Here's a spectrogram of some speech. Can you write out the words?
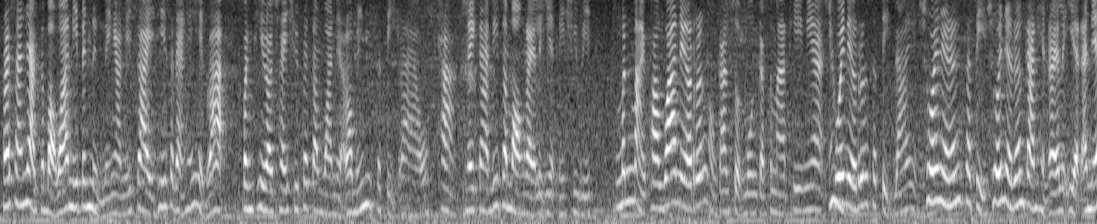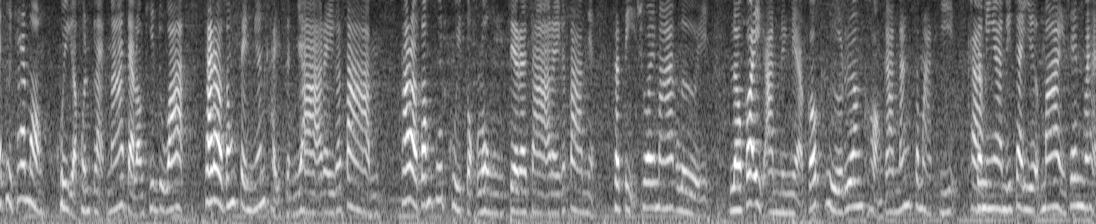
เพราะฉะนั้นอยากจะบอกว่านี่เป็นหนึ่งในงานวิจัยที่แสดงให้เห็นว่า บางทีเราใช้ชีวิตประจำวันเนี่ยเราไม่มีสติแล้วค่ะ ในการที่จะมองรายละเอียดในชีวิต มันหมายความว่าในเรื่องของการสวดมนต์กับสมาธิเนี่ยช่วยในเรื่องสติได้เหรอช่วยในเรื่องสติช่วยในเรื่องการเห็นรายละเอียด อันนี้คือแค่มองคุยกับคนแปลกหน้า แต่ลองคิดดูว่า ถ้าเราต้องเซ็นเงื่อนไขสัญญาอะไรก็ตาม ถ้าเราต้องพูดคุยตกลงเจรจาอะไรก็ตามเนี่ยสติช่วยมากเลย แล้วก็อีกอันหนึงเนี่ยก็คือเรื่องของการนั่งสมาธิค่ะจะมีงานวิจัยเยอะมากอย่างเช่นมหา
